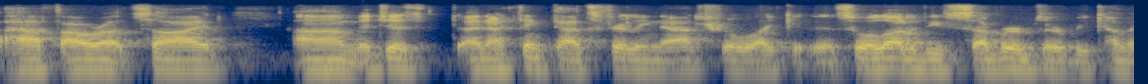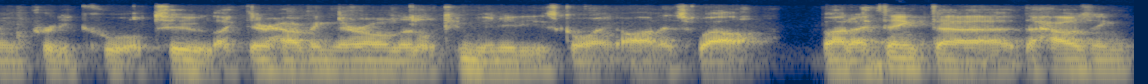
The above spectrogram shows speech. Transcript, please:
a half hour outside um, it just and i think that's fairly natural like so a lot of these suburbs are becoming pretty cool too like they're having their own little communities going on as well. But i think the the housing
